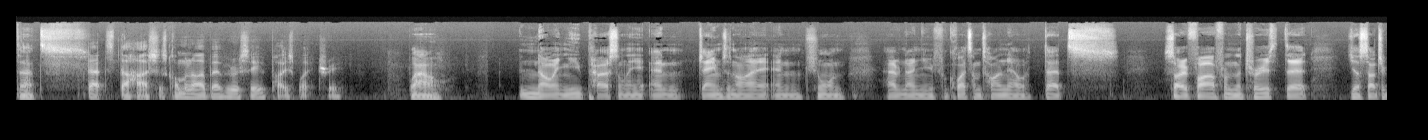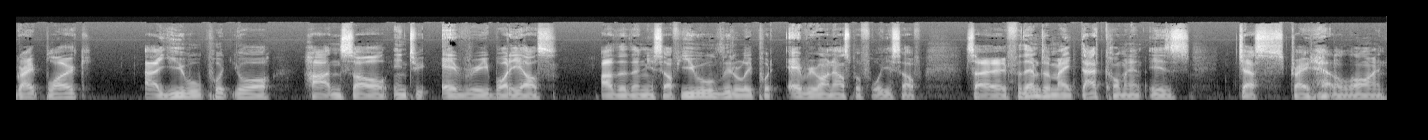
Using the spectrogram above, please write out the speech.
That's that's the harshest comment I've ever received post my injury. Wow. Knowing you personally and James and I and Shaun have known you for quite some time now, that's so far from the truth that you're such a great bloke. Uh, you will put your heart and soul into everybody else other than yourself. You will literally put everyone else before yourself. So for them to make that comment is just straight out of line.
